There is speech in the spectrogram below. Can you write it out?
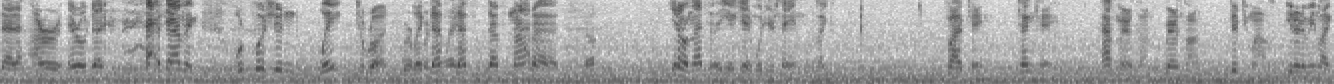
that are aerodynamic. We're pushing weight to run. We're like that's weight. that's that's not a Yeah. you know, and that's again what you're saying. Like 5K, 10K, half marathon, marathon, 50 miles. You know what I mean? Like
